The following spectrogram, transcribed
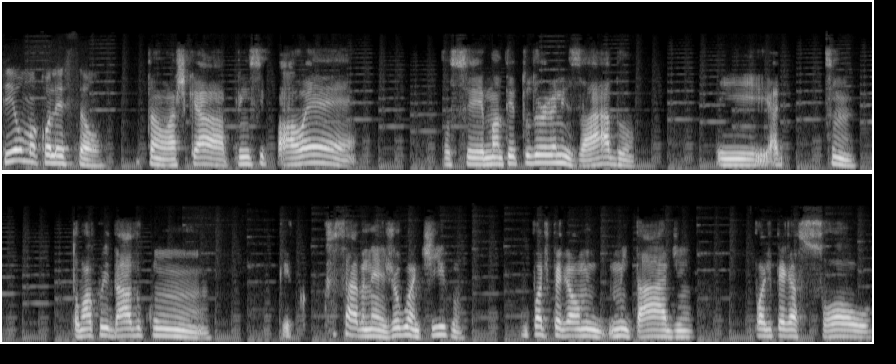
ter uma coleção? Então, acho que a principal é você manter tudo organizado e, assim, tomar cuidado com. Você sabe, né? Jogo antigo não pode pegar umi- umidade, não pode pegar sol,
